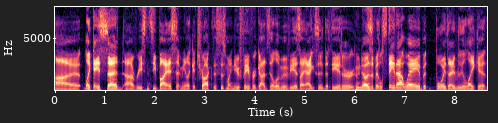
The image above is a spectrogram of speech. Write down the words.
Uh, like I said, uh, recency bias sent me like a truck. This is my new favorite Godzilla movie as I exited the theater. Who knows if it'll stay that way, but boy, did I really like it.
